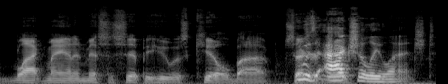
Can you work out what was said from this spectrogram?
black man in Mississippi who was killed by Who was actually lynched.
